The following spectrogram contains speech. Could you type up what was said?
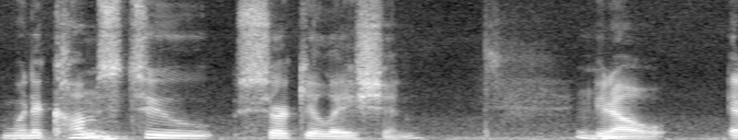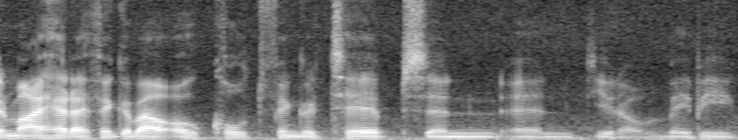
when it comes to circulation, you Mm-hmm. know, in my head, I think about oh, cold fingertips and and you know maybe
